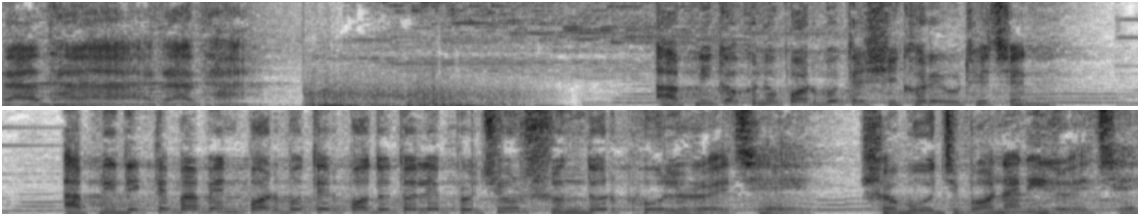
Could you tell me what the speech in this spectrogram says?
রাধা রাধা। আপনি কখনো পর্বতের শিখরে উঠেছেন? আপনি দেখতে পাবেন পর্বতের পদতলে প্রচুর সুন্দর ফুল রয়েছে, সবুজ বনানি রয়েছে।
